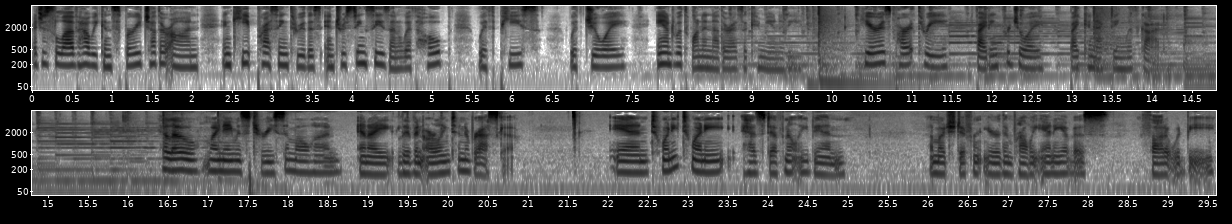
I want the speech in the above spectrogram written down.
I just love how we can spur each other on and keep pressing through this interesting season with hope, with peace, with joy, and with one another as a community. Here is part three Fighting for Joy by Connecting with God. Hello, my name is Teresa Mohan, and I live in Arlington, Nebraska. And 2020 has definitely been a much different year than probably any of us thought it would be.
